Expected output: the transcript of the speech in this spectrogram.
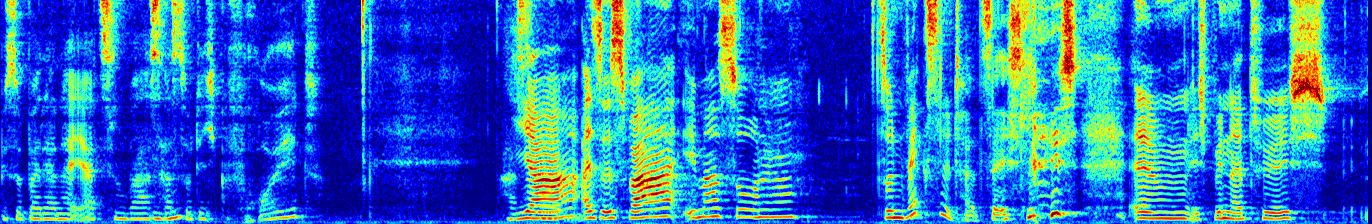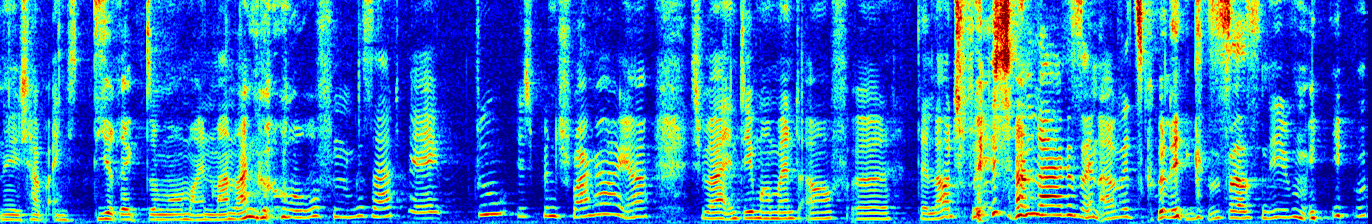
bis du bei deiner Ärztin warst, hast du dich gefreut? Hast ja, also es war immer so ein, so ein Wechsel tatsächlich. ähm, ich bin natürlich, nee, ich habe eigentlich direkt immer meinen Mann angerufen und gesagt, hey, du, ich bin schwanger, ja. Ich war in dem Moment auf äh, der Lautsprecheranlage, sein Arbeitskollege saß neben ihm.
